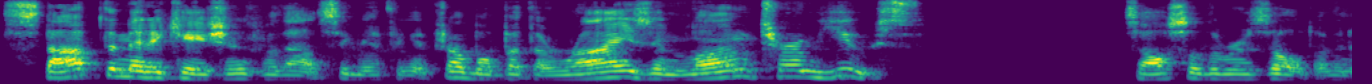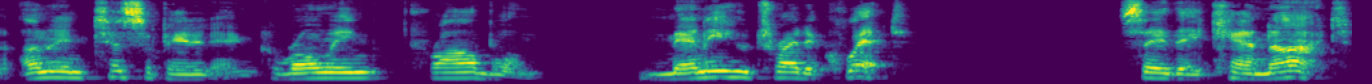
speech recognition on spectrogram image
stop the medications without significant trouble, but the rise in long term use is also the result of an unanticipated and growing problem. Many who try to quit say they cannot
